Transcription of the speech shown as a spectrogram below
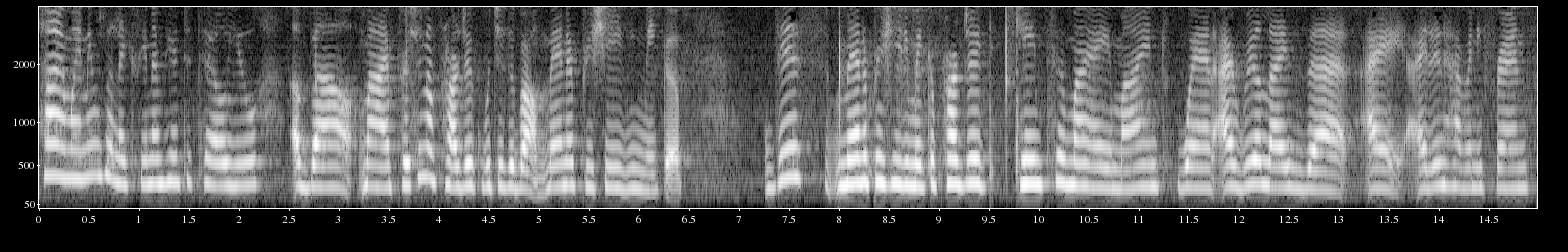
Hi, my name is Alexi, and I'm here to tell you about my personal project, which is about men appreciating makeup this man appreciating makeup project came to my mind when I realized that I I didn't have any friends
